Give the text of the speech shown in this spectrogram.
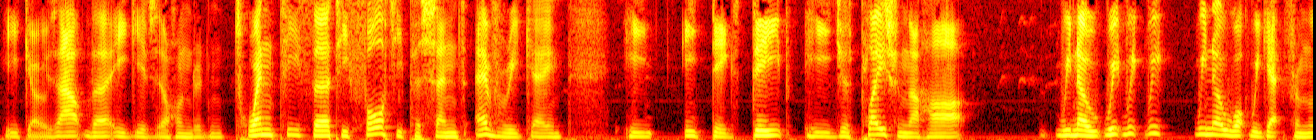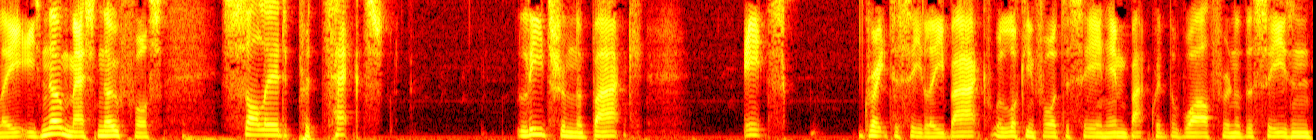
He goes out there. He gives 120, 30, 40% every game. He he digs deep. He just plays from the heart. We know we, we, we, we know what we get from Lee. He's no mess, no fuss. Solid, protects, leads from the back. It's great to see Lee back. We're looking forward to seeing him back with the Wild for another season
